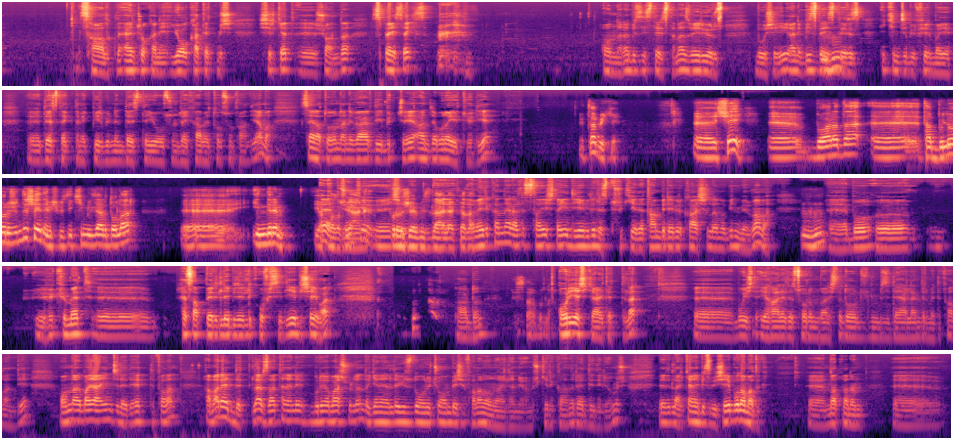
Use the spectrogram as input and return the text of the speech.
sağlıklı en çok hani yol kat etmiş şirket e, şu anda SpaceX. Onlara biz ister istemez veriyoruz bu şeyi. Hani biz de Hı-hı. isteriz ikinci bir firmayı e, desteklemek, birbirinin desteği olsun, rekabet olsun falan diye ama Senato'nun hani verdiği bütçeye anca buna yetiyor diye. E, tabii ki. Ee, şey e, bu arada e, tabii Blue Origin'de şey demiş biz 2 milyar dolar e, indirim yapalım evet, çünkü, yani e, projemizle şimdi, alakalı. Amerika'nın herhalde sayıştayı diyebiliriz Türkiye'de. Tam birebir karşılığı mı bilmiyorum ama hı hı. E, bu e, hükümet e, hesap verilebilirlik ofisi diye bir şey var. Pardon. Estağfurullah. Oraya şikayet ettiler. Ee, bu işte ihalede sorun var işte doğru düzgün bizi değerlendirmedi falan diye. Onlar bayağı inceledi etti falan. Ama reddettiler. Zaten hani buraya başvuruların da genelde %13'ü 15'i falan onaylanıyormuş. Geri kalanı reddediliyormuş. Dediler ki hani biz bir şey bulamadık. E, NASA'nın e,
